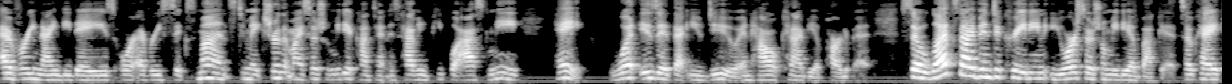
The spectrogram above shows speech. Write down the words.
every 90 days or every six months to make sure that my social media content is having people ask me, hey, what is it that you do and how can I be a part of it? So let's dive into creating your social media buckets, okay?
